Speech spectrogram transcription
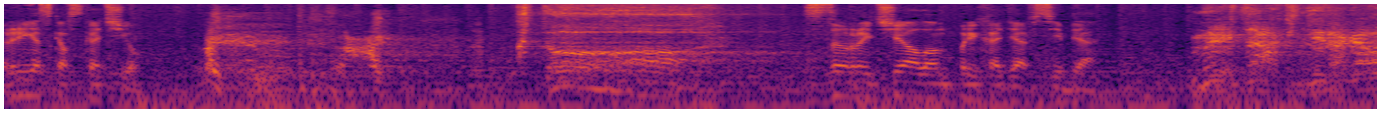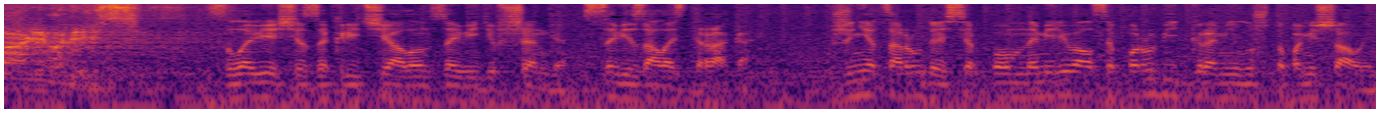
Резко вскочил. Кто? Зарычал он, приходя в себя. Мы так не договаривались! Зловеще закричал он, завидев Шенга. Завязалась драка. Женец, орудуя серпом, намеревался порубить громилу, что помешал им.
